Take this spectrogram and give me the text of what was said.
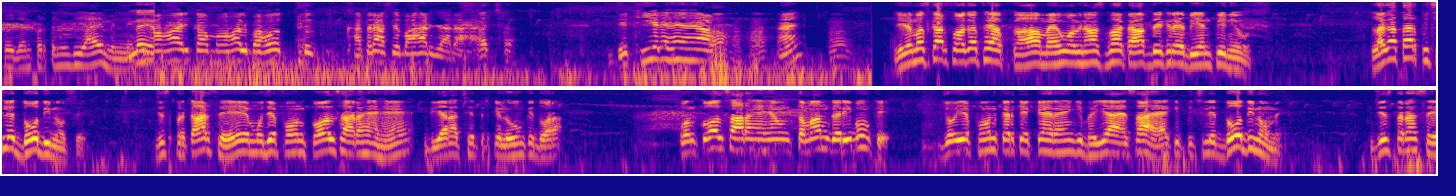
कोई जनप्रतिनिधि आए मिलने? नहीं। बाहर का माहौल बहुत खतरा से बाहर जा रहा है। अच्छा। देखिए रहे हैं हाँ आप। हाँ हाँ हैं? हाँ। जी नमस्कार स्वागत है आपका। मैं हूँ अविनाश भट्ट आप देख रहे हैं बीएनपी न्यूज़ लगातार पिछले दो दिनों से जिस प्रकार से मुझे फ़ोन कॉल्स आ रहे हैं दियारा क्षेत्र के लोगों के द्वारा फ़ोन कॉल्स आ रहे हैं उन तमाम गरीबों के, जो ये फ़ोन करके कह रहे हैं कि भैया ऐसा है कि पिछले दो दिनों में जिस तरह से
